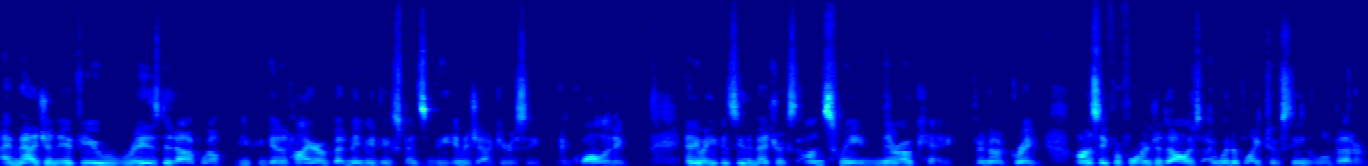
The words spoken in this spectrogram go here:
I imagine if you raised it up, well, you can get it higher, but maybe at the expense of the image accuracy and quality. Anyway, you can see the metrics on screen. They're okay. They're not great. Honestly, for $400, I would have liked to have seen a little better.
